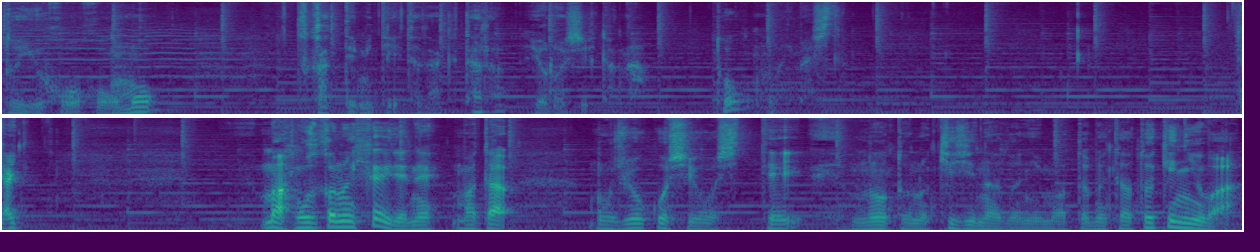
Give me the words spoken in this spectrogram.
という方法も使ってみていただけたらよろしいかなと思いました。はい。まあ他の機会でねまた文字起こしをしてノートの記事などにまとめた時には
